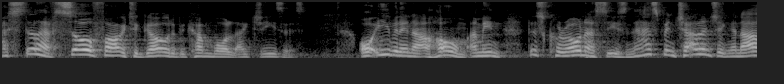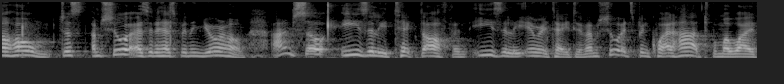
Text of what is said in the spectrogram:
I still have so far to go to become more like Jesus. Or even in our home. I mean, this corona season has been challenging in our home, just I'm sure as it has been in your home. I'm so easily ticked off and easily irritated. I'm sure it's been quite hard for my wife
